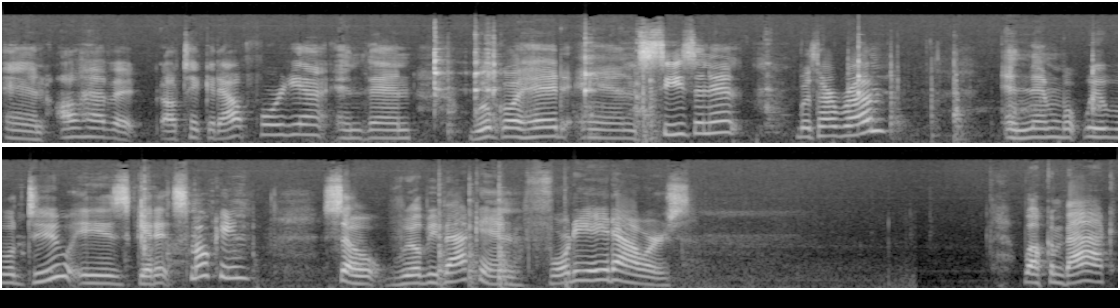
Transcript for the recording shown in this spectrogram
and I'll have it, I'll take it out for you. And then we'll go ahead and season it with our rub. And then what we will do is get it smoking. So we'll be back in 48 hours. Welcome back.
